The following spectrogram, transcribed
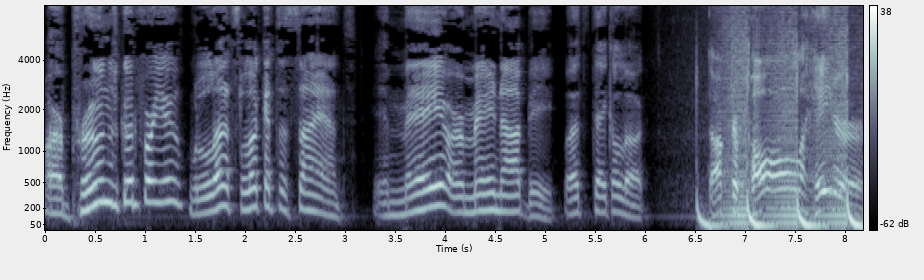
Are prunes good for you? Well, let's look at the science. It may or may not be. Let's take a look. Dr. Paul Haider,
